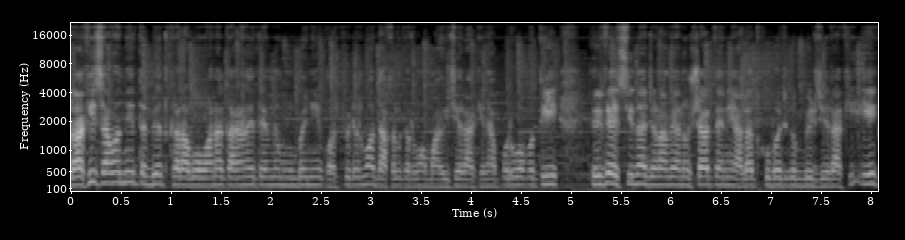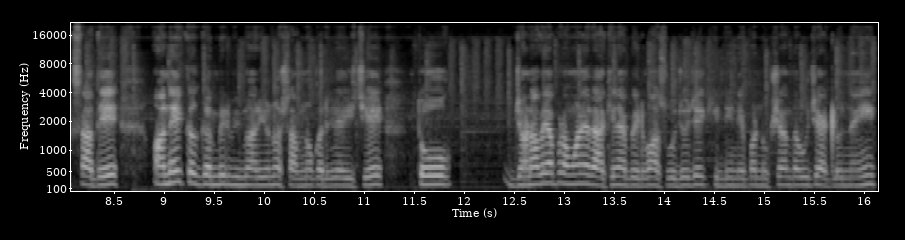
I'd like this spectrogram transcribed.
રાખી સાવંતની તબિયત ખરાબ હોવાના કારણે તેમને મુંબઈની એક હોસ્પિટલમાં દાખલ કરવામાં આવી છે. રાખીના પૂર્વ પતિ રિતેશસિંહના જણાવ્યા અનુસાર તેની હાલત ખૂબ જ ગંભીર છે. રાખી એક સાથે અનેક ગંભીર બીમારીઓનો સામનો કરી રહી છે. તો જણાવ્યા પ્રમાણે રાખીના પેટમાં સોજો છે, કિડનીને પણ નુકસાન થયું છે એટલું જ નહીં.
